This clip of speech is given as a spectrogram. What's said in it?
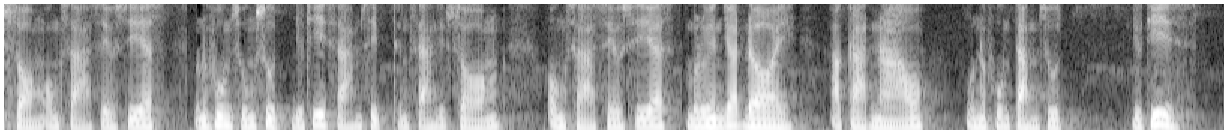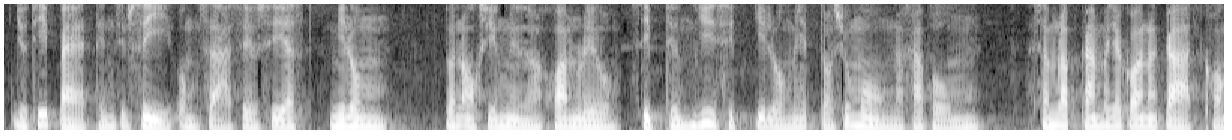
19-22 องศาเซลเซียส อุณหภูมิสูงสุดอยู่ที่ 30-32 องศาเซลเซียส บริเวณยอดดอย อากาศหนาว อุณหภูมิต่ำสุดอยู่ที่อยู่ที่ 8-14 องศาเซลเซียส มีลม ตะวันออกเฉียงเหนือความเร็ว 10-20 กิโลเมตรต่อชั่วโมงนะครับผมสำหรับการพยากรณ์อากาศของ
